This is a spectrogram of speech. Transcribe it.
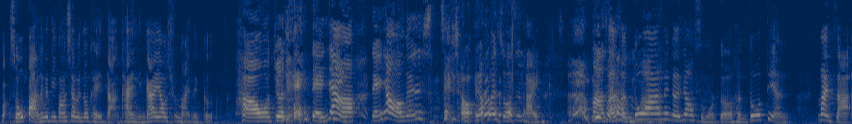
把手把那个地方下面都可以打开。你应该要去买那个。好，我决定等一下哦，等一下我跟这小朋友会说是哪一个？日本很多啊，那个叫什么的，很多店。卖杂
